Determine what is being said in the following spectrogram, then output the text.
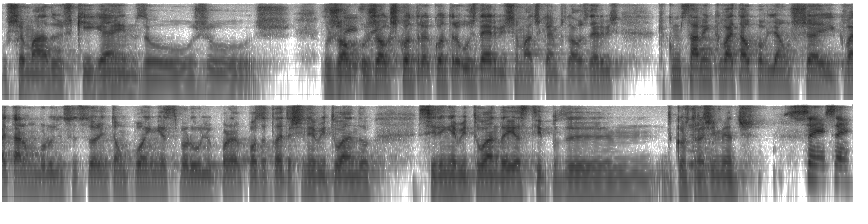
os chamados key games ou os, os, os, sim, sim. os jogos contra, contra os derbys, chamados cá em Portugal os derbys, que como sabem que vai estar o pavilhão cheio e que vai estar um barulho ensurdecedor, então põem esse barulho para, para, os atletas se habituando, se irem habituando a esse tipo de, de constrangimentos. Sim, sim.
